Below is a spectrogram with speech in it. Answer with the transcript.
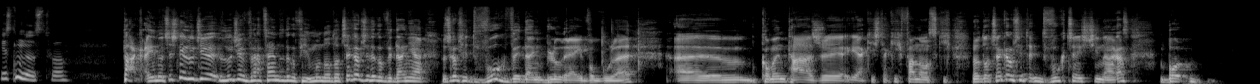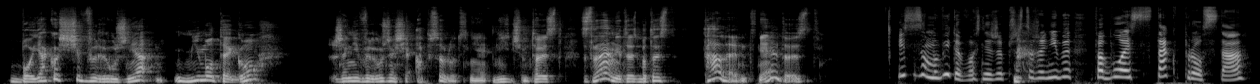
Jest mnóstwo. tak, a jednocześnie ludzie, ludzie wracają do tego filmu, no doczekał się tego wydania, doczekał się dwóch wydań Blu-ray w ogóle, e, komentarzy, jakichś takich fanowskich, no doczekał się tych dwóch części naraz, bo, bo jakoś się wyróżnia, mimo tego, że nie wyróżnia się absolutnie niczym. To jest, zastanawia mnie, to jest, bo to jest talent, nie? To jest... Jest niesamowite właśnie, że przez to, że niby fabuła jest tak prosta,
